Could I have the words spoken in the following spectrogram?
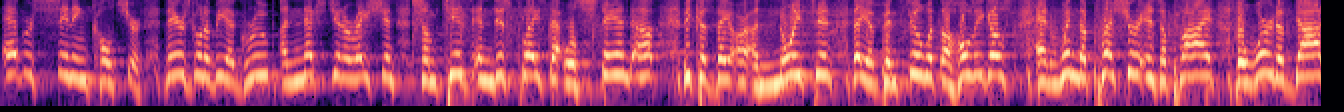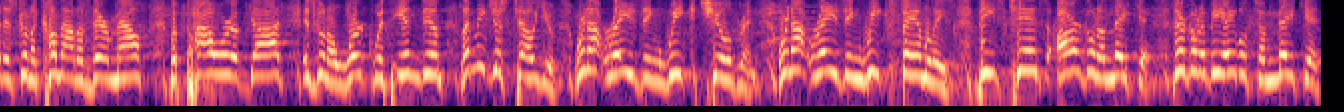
ever sinning culture, there's going to be a group, a next generation, some kids in this place that will stand up because they are anointed, they have been filled with the Holy Ghost, and when the pressure is applied, the Word of God is going to come out of their mouth, the power of God is going to work within them. Let me just tell you, we're not raising weak children, we're not raising weak families. These kids are going to make it, they're going to be able to make it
